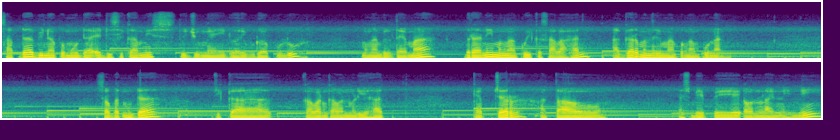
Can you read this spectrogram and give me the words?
Sabda Bina Pemuda edisi Kamis 7 Mei 2020 mengambil tema Berani mengakui kesalahan agar menerima pengampunan. Sobat muda, jika kawan-kawan melihat capture atau SBP online ini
